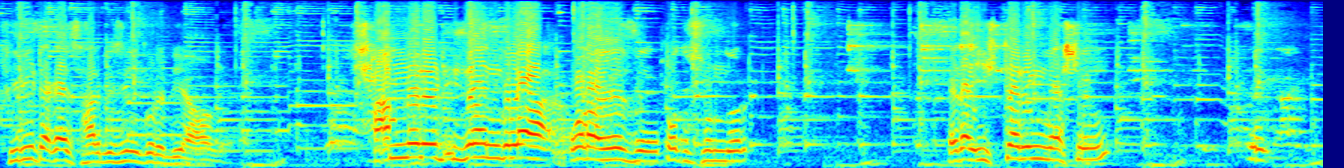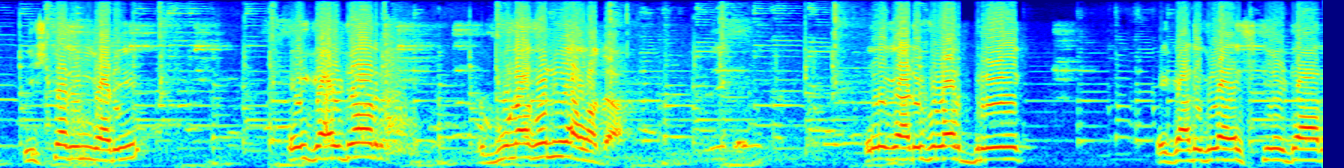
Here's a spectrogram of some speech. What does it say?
ফ্রি টাকায় সার্ভিসিং করে দেওয়া হবে। সামনের এই ডিজাইনগুলা করা হয়েছে, কত সুন্দর। এটা স্টারিং মেশিন স্টারিং গাড়ি, এই গাড়িটার গুণাগুণই আলাদা। এই গাড়িগুলার ব্রেক এই গাড়িগুলার স্কেলেটার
